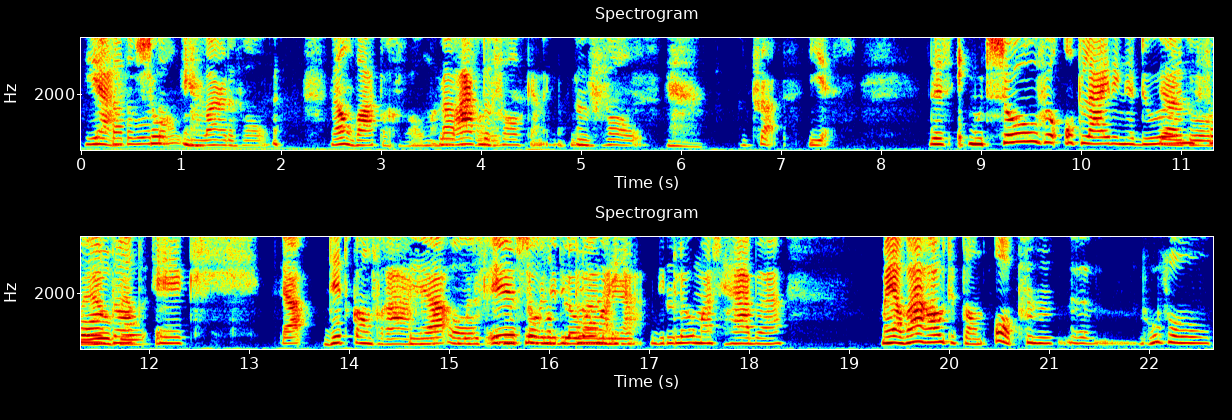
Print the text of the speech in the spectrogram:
Ja, Staat dat woord zo- ja, Een waardeval. wel een waterval, maar Waterval. waardeval ken ik nog niet. Een val. Een trap. Yes. Dus ik moet zoveel opleidingen doen Ja, voordat ik Ja, dit kan vragen. Ja, of moet ik moet zoveel diploma diploma, ja, diploma's hebben. Maar ja, waar houdt het dan op? Mhm. Eh, hoeveel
